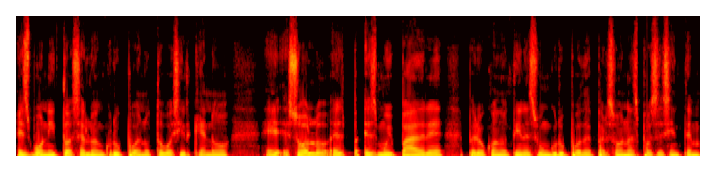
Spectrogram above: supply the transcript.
Es bonito hacerlo en grupo, eh, no te voy a decir que no. Eh, solo es, es, muy padre, pero cuando tienes un grupo de personas, pues se sienten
